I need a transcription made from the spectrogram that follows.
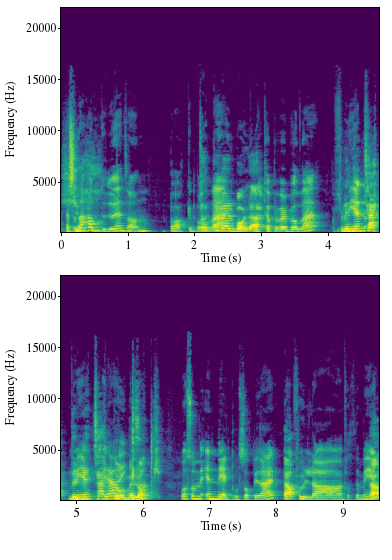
så da hadde du en sånn bakebolle Tupperware-bolle. Tupperware-bolle. For den blir tett- den blir tett ja, med lokk. Og som en melpose oppi der, Ja. full av amfetamin. Ja.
